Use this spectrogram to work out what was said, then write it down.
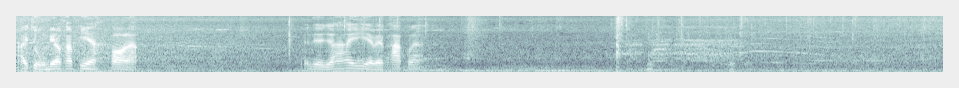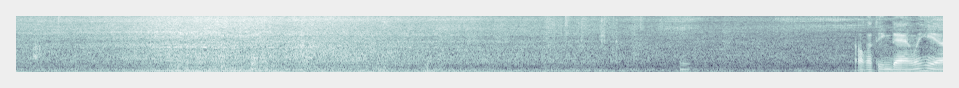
เอาถุงเดียวครับเฮียพอแล้วเดี๋ยวจะให้เฮียไปพักแล้วเอากระทิงแดงไหมเฮีย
